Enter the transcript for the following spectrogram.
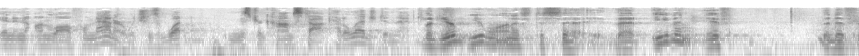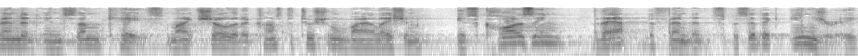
in an unlawful manner, which is what Mr. Comstock had alleged in that case. But you want us to say that even if the defendant in some case might show that a constitutional violation is causing that defendant specific injury,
